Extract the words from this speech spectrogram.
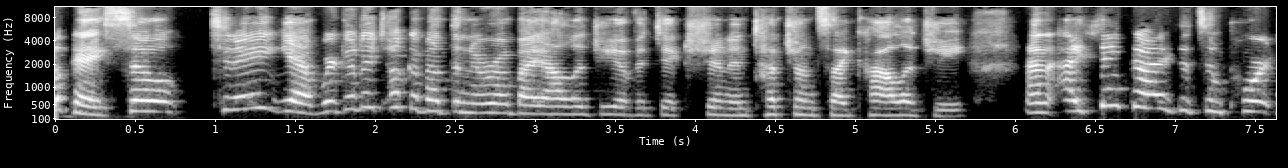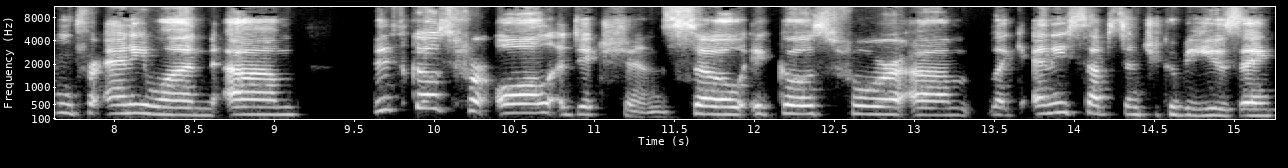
Okay, so today, yeah, we're going to talk about the neurobiology of addiction and touch on psychology. And I think, guys, it's important for anyone. Um, This goes for all addictions. So it goes for um, like any substance you could be using.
